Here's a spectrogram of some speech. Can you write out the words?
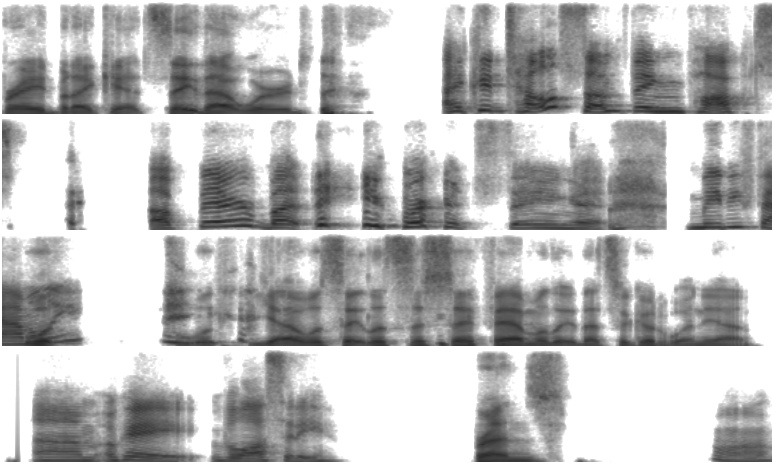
brain, but I can't say that word. I could tell something popped up there, but you weren't saying it. Maybe family. Well, yeah, we'll say let's just say family. That's a good one. Yeah, um. Okay. Velocity. friends. Aw.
